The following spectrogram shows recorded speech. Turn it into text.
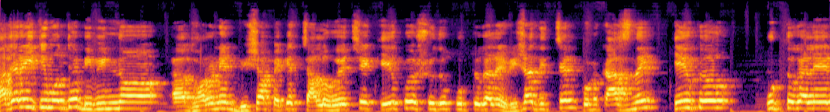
বাজারে ইতিমধ্যে বিভিন্ন ধরনের ভিসা প্যাকেজ চালু হয়েছে। কেউ কেউ শুধু পর্তুগালের ভিসা দিচ্ছেন, কোনো কাজ নেই। কেউ কেউ পর্তুগালের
